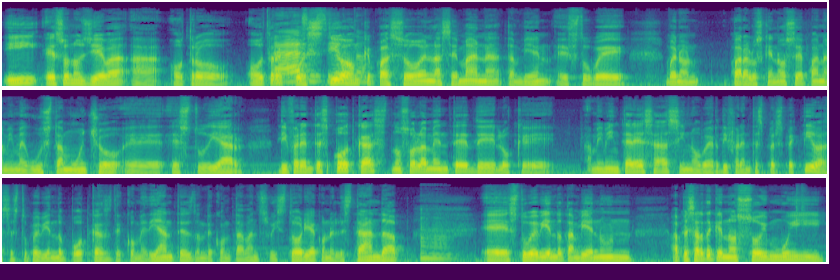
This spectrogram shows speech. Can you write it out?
Y eso nos lleva a otro, otra Ah, cuestión que pasó en la semana. También estuve, bueno, para los que no sepan, a mí me gusta mucho eh, estudiar diferentes podcasts, no solamente de lo que a mí me interesa, sino ver diferentes perspectivas. Estuve viendo podcasts de comediantes donde contaban su historia con el stand-up. Eh, estuve viendo también un, a pesar de que no soy muy,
